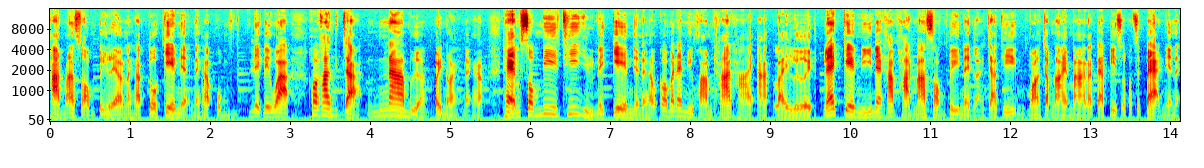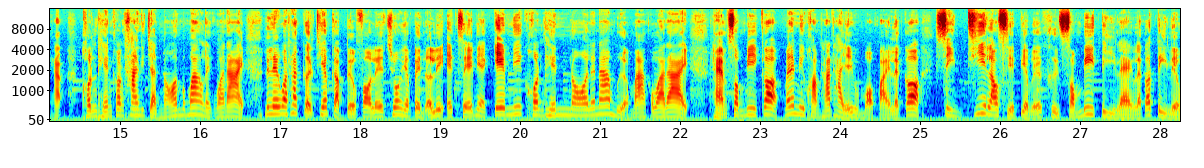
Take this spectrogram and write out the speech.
ผ่านมา 2 ปีแล้วนะครับ ตัวเกมเนี่ยนะครับผมเรียกได้ว่าค่อนข้างที่จะน่าเบื่อไปหน่อยนะครับแถมซอมบี้ที่อยู่ในเกมเนี่ยนะครับก็ไม่ได้มีความท้าทายอะไรเลย และเกมนี้นะครับผ่านมา 2 ปีในหลังจากที่วางจำหน่ายมาตั้งแต่ปี 2018 เนี่ยนะครับคอนเทนต์ค่อนข้างที่จะน้อยมากๆเลยว่าได้เรียกว่าถ้าเกิดเทียบกับ The Forest ช่วงยังเป็น Early Access เนี่ยเกมนี้คอนเทนต์น้อยและน่าเบื่อมากก็ว่าได้ แถมซอมบี้ก็ไม่ได้มีความท้าทายอย่างที่ผมบอกไป แล้วก็สิ่งที่เราเสียเปรียบเลยก็คือซอมบี้ตีแรงแล้วก็ตีเร็ว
